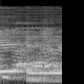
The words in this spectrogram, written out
Oi,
